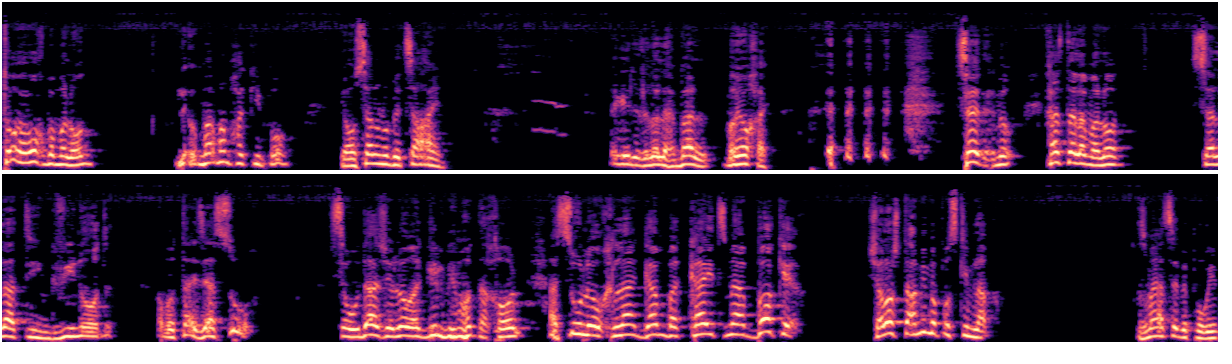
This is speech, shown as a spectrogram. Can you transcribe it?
תור ארוך במלון, מה, מה מחכים פה? היא עושה לנו ביצה עין. תגיד לי, זה לא להבל, בר יוחאי. בסדר, נו, נכנסת למלון, סלטים, גבינות, רבותיי, זה אסור. סעודה שלא רגיל בימות החול, אסור לאוכלה גם בקיץ מהבוקר. שלוש טעמים הפוסקים למה. אז מה יעשה בפורים?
